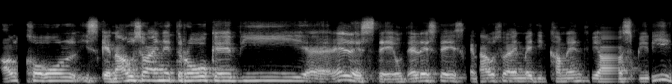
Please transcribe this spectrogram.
Alkohol ist genauso eine Droge wie äh, LSD und LSD ist genauso ein Medikament wie Aspirin.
